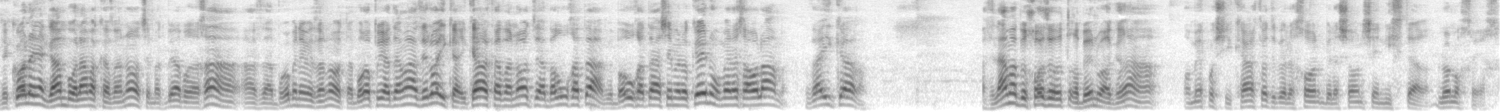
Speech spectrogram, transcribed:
וכל העניין, גם בעולם הכוונות של מטבע ברכה, אז הבורא בני מזונות, הבורא פרי אדמה, זה לא עיקר, עיקר הכוונות זה הברוך אתה, וברוך אתה השם אלוקינו, מלך העולם, זה העיקר. אז למה בכל זאת רבנו הגר"א אומר פה שעיקר זה בלשון, בלשון שנסתר, לא נוכח.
